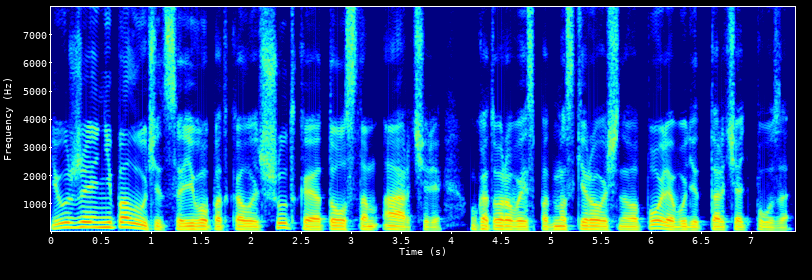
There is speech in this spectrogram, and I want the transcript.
и уже не получится его подколоть шуткой о толстом арчере, у которого из-под маскировочного поля будет торчать пузо.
